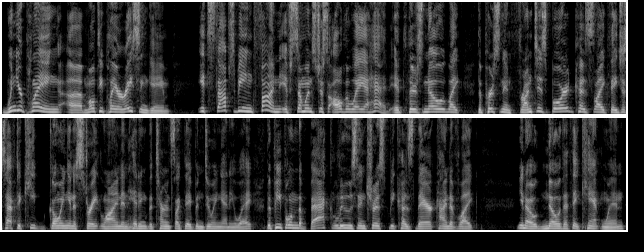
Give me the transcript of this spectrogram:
when you're playing a multiplayer racing game, it stops being fun if someone's just all the way ahead. It there's no like the person in front is bored because like they just have to keep going in a straight line and hitting the turns like they've been doing anyway. The people in the back lose interest because they're kind of like, you know, know that they can't win.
